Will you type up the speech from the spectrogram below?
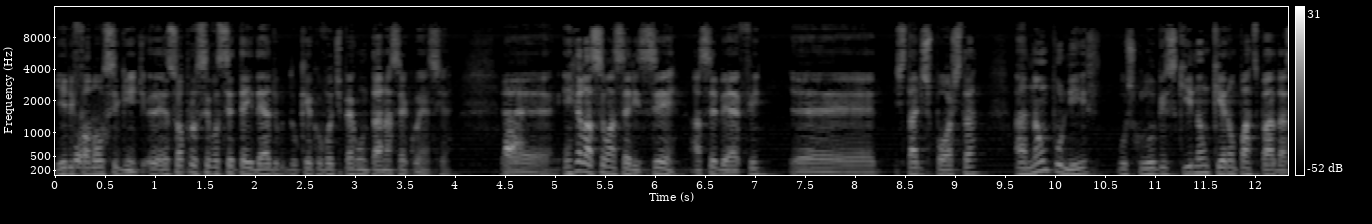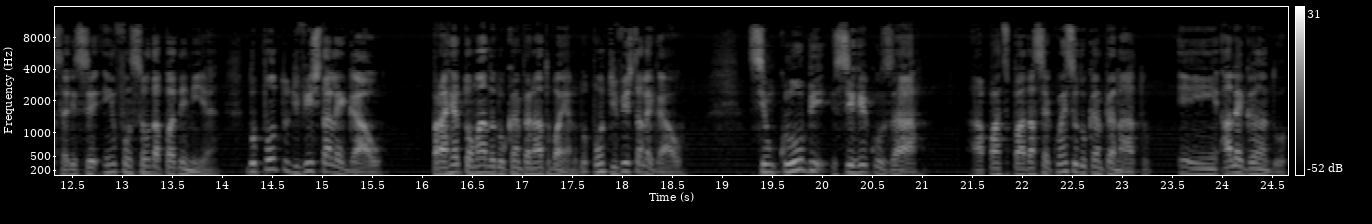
E ele falou o seguinte: é só para você ter ideia do, do que, que, eu vou te perguntar na sequência. Tá. É, em relação à Série C, a CBF é, está disposta a não punir os clubes que não queiram participar da Série C em função da pandemia. Do ponto de vista legal, para a retomada do Campeonato Baiano, do ponto de vista legal, se um clube se recusar a participar da sequência do campeonato, em, alegando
